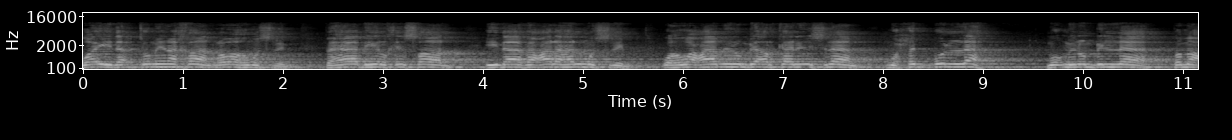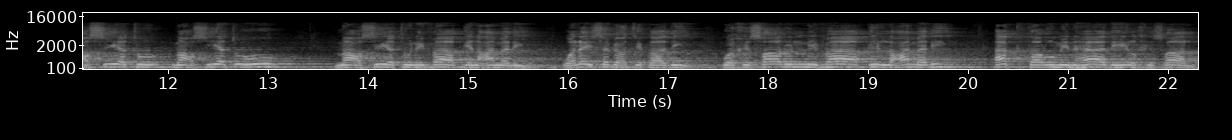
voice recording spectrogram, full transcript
وإذا اؤتمن خان رواه مسلم. فهذه الخصال إذا فعلها المسلم وهو عامل بأركان الإسلام محب له مؤمن بالله فمعصيته معصيته معصية نفاق عملي وليس باعتقادي وخصال النفاق العملي أكثر من هذه الخصال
